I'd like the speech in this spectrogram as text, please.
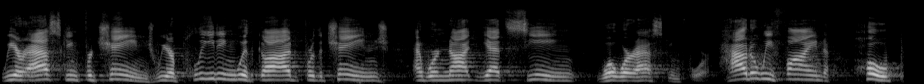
We are asking for change. We are pleading with God for the change and we're not yet seeing what we're asking for. How do we find hope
